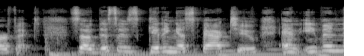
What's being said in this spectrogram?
Perfect. So this is getting us back to, and even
